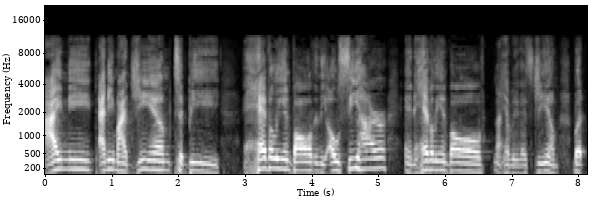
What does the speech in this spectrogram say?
I need I need my GM to be heavily involved in the OC hire and heavily involved, not heavily, it's GM, but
